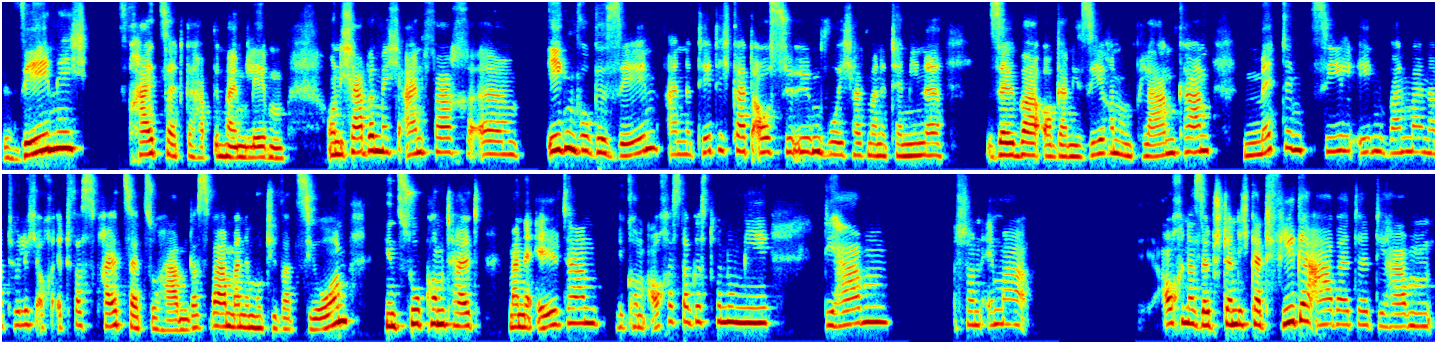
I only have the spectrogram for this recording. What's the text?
wenig Freizeit gehabt in meinem Leben. Und ich habe mich einfach äh, irgendwo gesehen, eine Tätigkeit auszuüben, wo ich halt meine Termine selber organisieren und planen kann, mit dem Ziel, irgendwann mal natürlich auch etwas Freizeit zu haben. Das war meine Motivation. Hinzu kommt halt meine Eltern, die kommen auch aus der Gastronomie, die haben schon immer auch in der Selbstständigkeit viel gearbeitet, die haben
